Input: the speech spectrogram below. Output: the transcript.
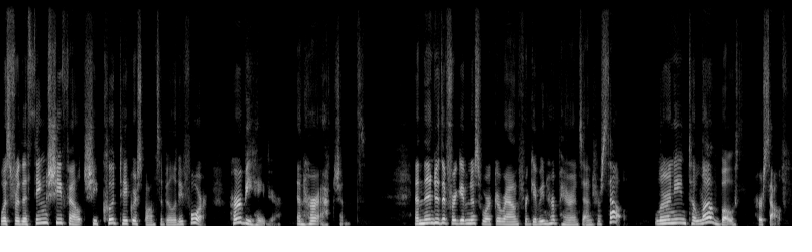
was for the things she felt she could take responsibility for, her behavior and her actions. And then do the forgiveness work around forgiving her parents and herself, learning to love both herself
